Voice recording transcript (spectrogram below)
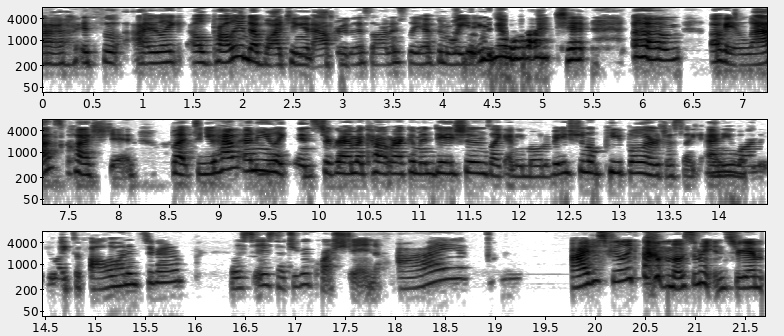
Uh, it's so I like I'll probably end up watching it after this. Honestly, I've been waiting to watch it. Um, okay, last question. But do you have any like Instagram account recommendations, like any motivational people, or just like mm. anyone that you like to follow on Instagram? This is such a good question. I I just feel like most of my Instagram,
